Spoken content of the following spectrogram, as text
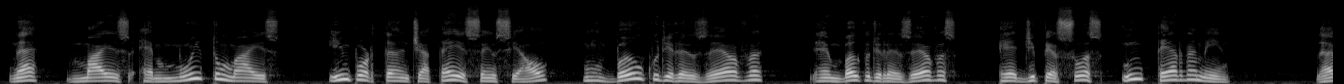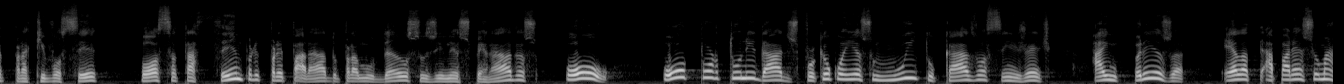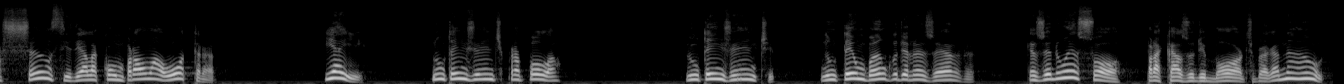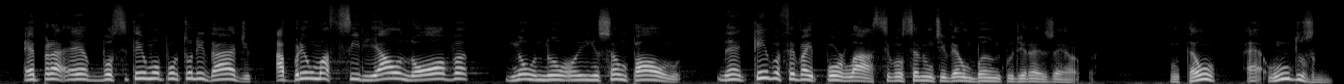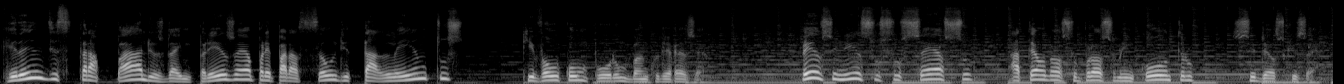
né? Mas é muito mais importante, até essencial, um banco de reserva, é um banco de reservas é de pessoas internamente, né? Para que você possa estar sempre preparado para mudanças inesperadas ou oportunidades, porque eu conheço muito caso assim, gente. A empresa, ela aparece uma chance dela comprar uma outra. E aí? Não tem gente para lá. Não tem gente. Não tem um banco de reserva. Quer dizer, não é só para caso de morte, para não. É para é, você tem uma oportunidade abriu uma filial nova no, no, em São Paulo. Né? Quem você vai pôr lá se você não tiver um banco de reserva? Então, é, um dos grandes trabalhos da empresa é a preparação de talentos que vão compor um banco de reserva. Pense nisso, sucesso. Até o nosso próximo encontro, se Deus quiser.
